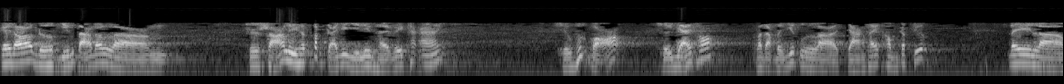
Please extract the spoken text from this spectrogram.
Cái đó được diễn tả đó là sự xả ly hết tất cả những gì liên hệ với khắc ái. Sự vứt bỏ, sự giải thoát, và đặc biệt nhất là trạng thái không chấp trước. Đây là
